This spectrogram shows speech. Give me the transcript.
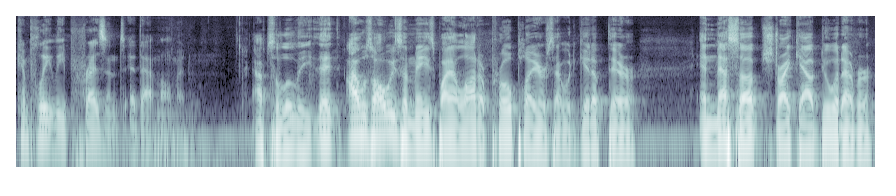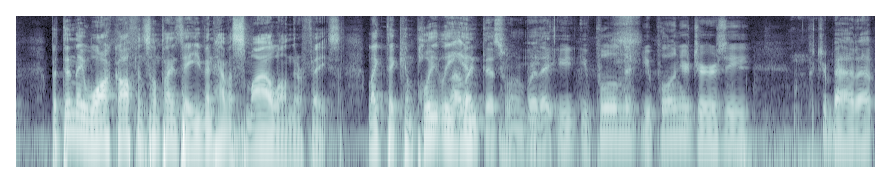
completely present at that moment. Absolutely. That I was always amazed by a lot of pro players that would get up there and mess up, strike out, do whatever, but then they walk off and sometimes they even have a smile on their face, like they completely. I in- like this one where that you, you pull in the, you pull in your jersey, put your bat up,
